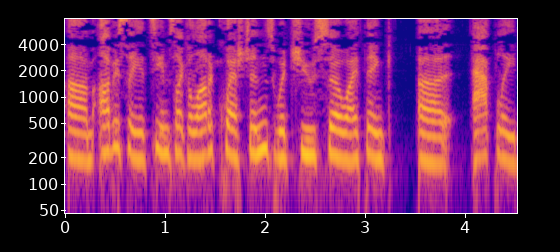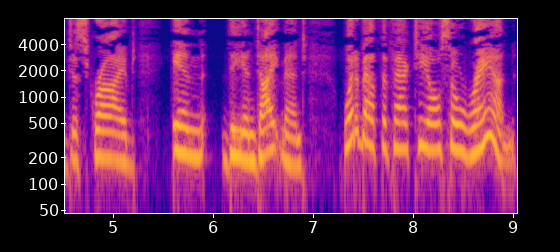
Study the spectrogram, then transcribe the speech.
Um, obviously, it seems like a lot of questions, which you so, I think, uh, aptly described in the indictment. What about the fact he also ran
